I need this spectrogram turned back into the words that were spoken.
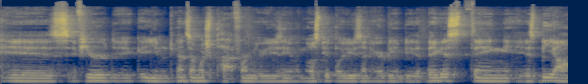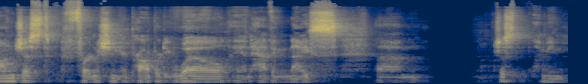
is if you're you know depends on which platform you're using but most people use an airbnb the biggest thing is beyond just furnishing your property well and having nice um, just i mean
